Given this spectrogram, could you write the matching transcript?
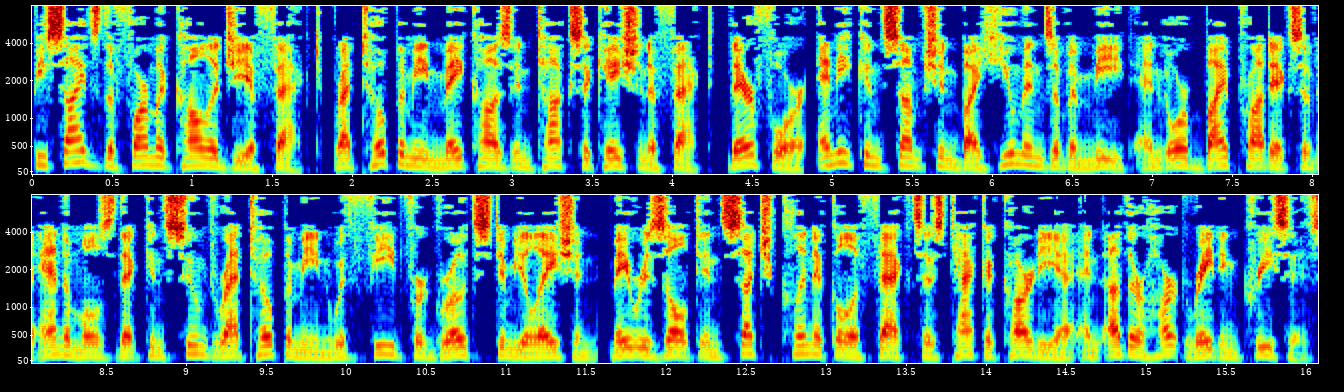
Besides the pharmacology effect, ratopamine may cause intoxication effect, therefore, any consumption by humans of a meat and or byproducts of animals that consumed ratopamine with feed for growth stimulation, may result in such clinical effects as tachycardia and other heart rate increases,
